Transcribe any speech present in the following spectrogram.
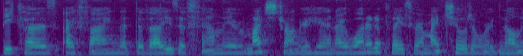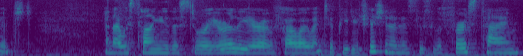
because I find that the values of family are much stronger here and I wanted a place where my children were acknowledged and I was telling you the story earlier of how I went to a pediatrician, and this is the first time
